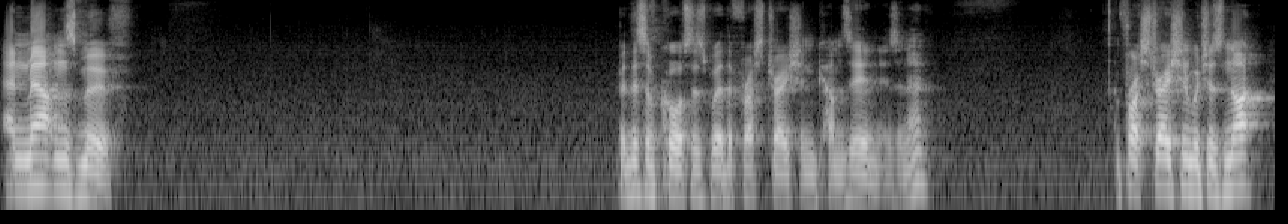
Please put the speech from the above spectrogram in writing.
and mountains move. But this, of course, is where the frustration comes in, isn't it? Frustration which is not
